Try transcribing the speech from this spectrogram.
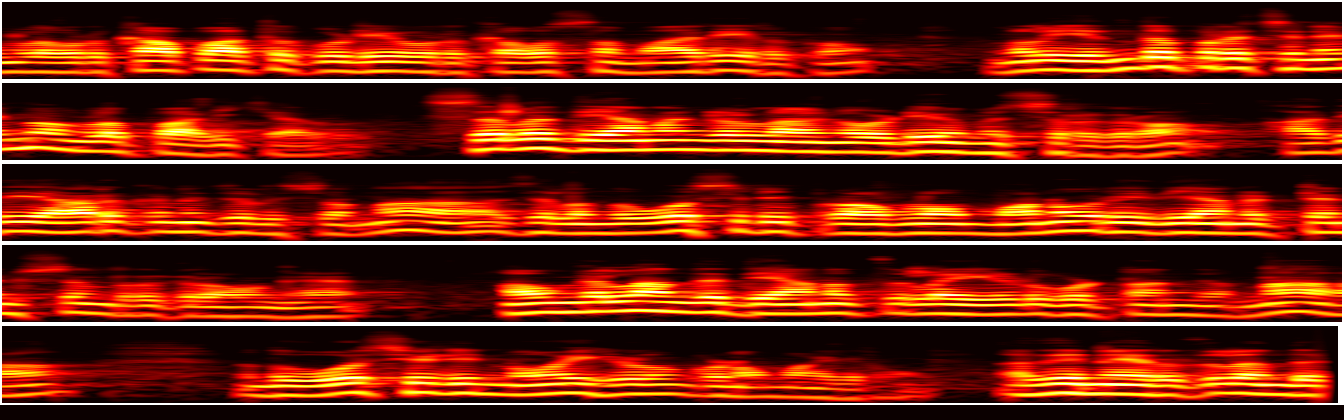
உங்களை ஒரு காப்பாற்றக்கூடிய ஒரு கவசம் மாதிரி இருக்கும். அதனால் எந்த பிரச்சனையுமே உங்களை பாதிக்காது. சில தியானங்கள் நாங்கள் வடிவமைச்சிருக்கிறோம். அது யாருக்குன்னு சொல்லி சொன்னால் சில இந்த ஓசிடி ப்ராப்ளம் மனோ ரீதியான டென்ஷன் இருக்கிறவங்க அவங்கெல்லாம் அந்த தியானத்தில் ஈடுபட்டான்னு சொன்னால் அந்த ஓசிடி நோய்களும் குணமாயிரும். அதே நேரத்தில் அந்த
